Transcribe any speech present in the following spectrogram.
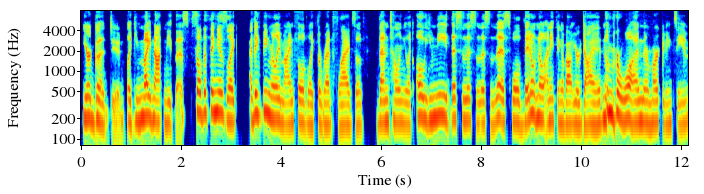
you're good, dude. Like you might not need this. So the thing is like I think being really mindful of like the red flags of them telling you like, "Oh, you need this and this and this and this." Well, they don't know anything about your diet. Number 1, their marketing team.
